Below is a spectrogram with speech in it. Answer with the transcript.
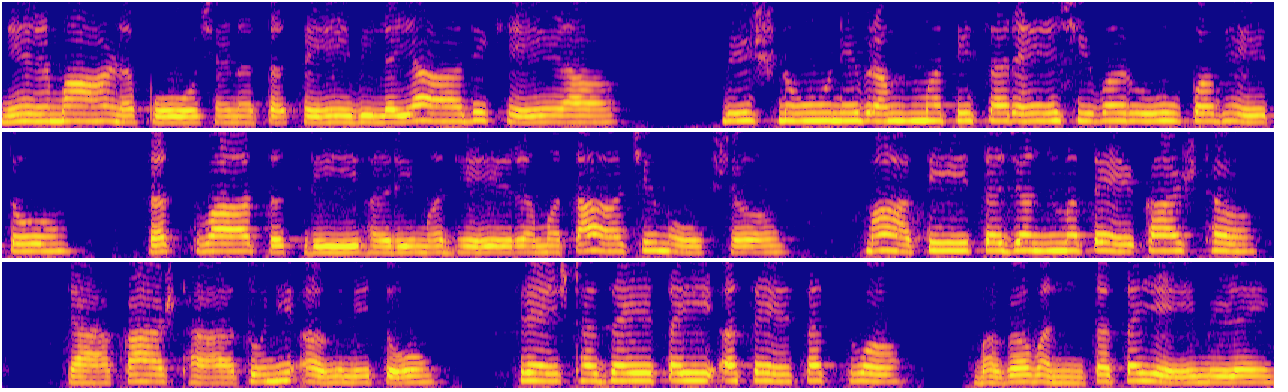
निर्माण पोषण तसे विलयादिखेळा। विष्णूनि ब्रह्मति सरे शिवरूप घेतो सत्त्वात् श्रीहरिमधे रमताचि मोक्ष। मातीत जन्मते काष्ठ। त्या काष्ठातुनि अग्नितो श्रेष्ठ जयतै असे सत्त्व। भगवन्ततये मिळे।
